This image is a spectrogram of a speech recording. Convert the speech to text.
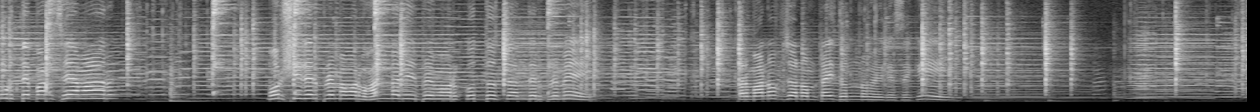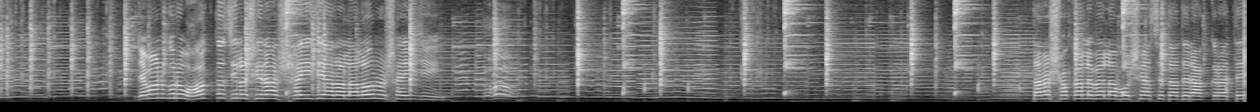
পড়তে পারছে আমার মুর্শিদের প্রেম, আমার ভান্ডারির প্রেম, আমার কুদ্দুর চান্দের প্রেমে, তার মানব জনমটাই ধন্য হয়ে গেছে কি? যেমন গুরু ভক্ত ছিল সিরাজ সাইজি আর লালন সাইজি তারা সকালবেলা বসে আছে তাদের আকরাতে।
